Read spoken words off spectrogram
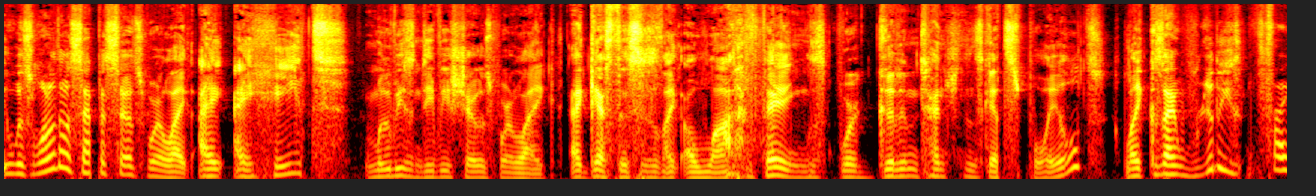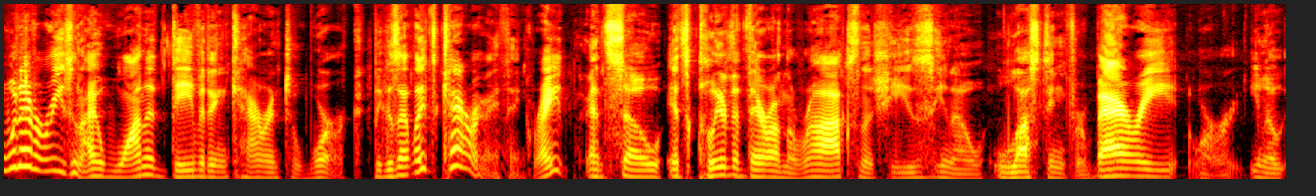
it was one of those episodes where like I, I hate movies and TV shows where like I guess this is like a lot of things where good intentions get spoiled. Like because I really for whatever reason I wanted David and Karen to work because I liked Karen I think right? And so it's clear that they're on the rocks and that she's you know lusting for Barry or you know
